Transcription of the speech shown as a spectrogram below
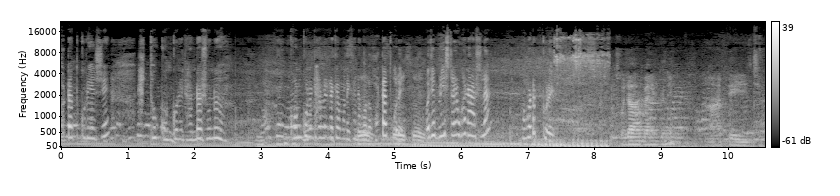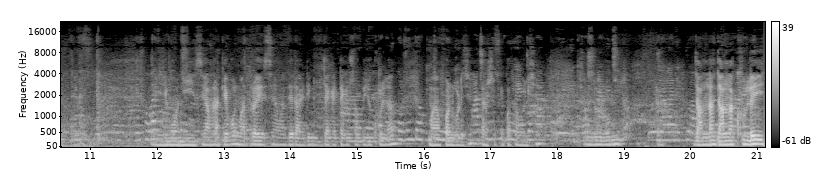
হঠাৎ করে এসে এত কনকনে ঠান্ডা শোনা কোন কনকনে ঠান্ডাটা কেমন এখানে বলো হঠাৎ করে। ওই যে ব্রিজটার ওখানে আসলে হঠাৎ করে। সোজা আর এই মনি এসে আমরা কেবল মাত্র এসে আমাদের রাইডিং জ্যাকেটটাকে সব কিছু খুললাম। মা ফোন করেছে, তার সাথে কথা বলছি। সুন্দর রুম জানলা জানলা খুলেই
